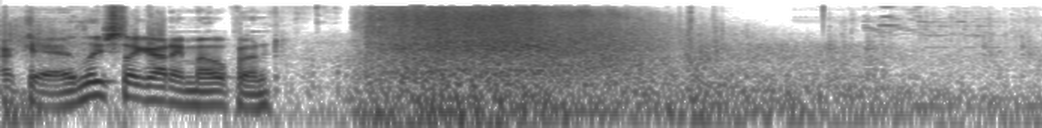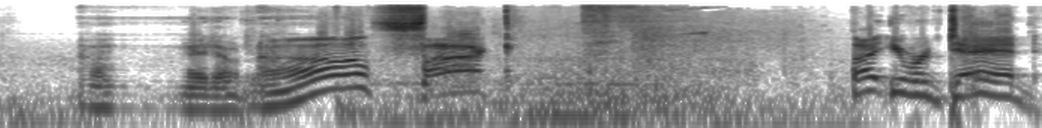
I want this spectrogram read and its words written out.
Okay, at least I got him open. I don't know. Fuck. Thought you were dead.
